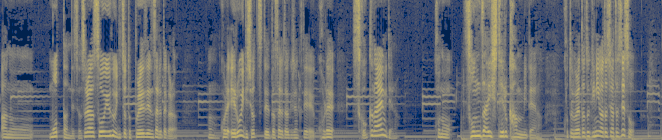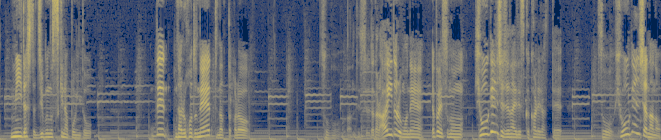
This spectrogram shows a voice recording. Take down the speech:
あのー、持ったんですよ。それはそういう風にちょっとプレゼンされたからうん、これエロいでしょっつって出されたわけじゃなくてこれすごくないみたいな。この存在してる感みたいなこと言われた時に私は私でそう見出した自分の好きなポイントを。でなるほどねってなったからそうなんですよ。だからアイドルもねやっぱりその表現者じゃないですか彼らって。そう表現者なの。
